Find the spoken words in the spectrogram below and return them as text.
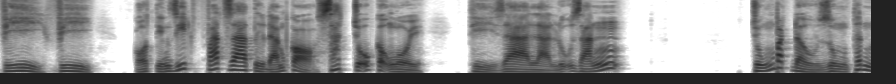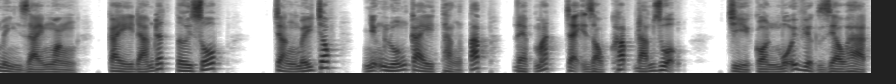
Phì, phì, có tiếng rít phát ra từ đám cỏ sát chỗ cậu ngồi, thì ra là lũ rắn. Chúng bắt đầu dùng thân mình dài ngoằng cày đám đất tơi xốp. Chẳng mấy chốc, những luống cày thẳng tắp, đẹp mắt chạy dọc khắp đám ruộng. Chỉ còn mỗi việc gieo hạt,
